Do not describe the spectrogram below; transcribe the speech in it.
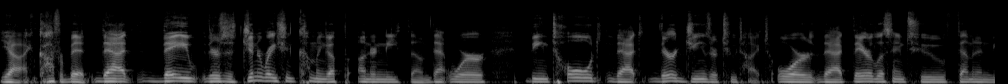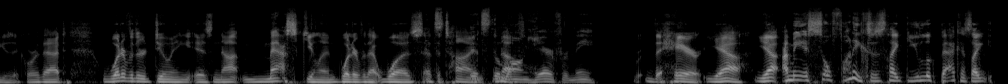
Yeah, God forbid. That they there's this generation coming up underneath them that were being told that their jeans are too tight or that they're listening to feminine music or that whatever they're doing is not masculine whatever that was at the time. It's the enough. long hair for me. the hair. Yeah. Yeah. I mean it's so funny because it's like you look back it's like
